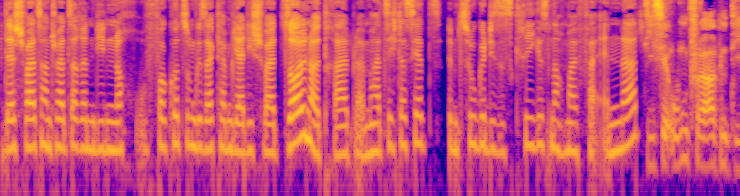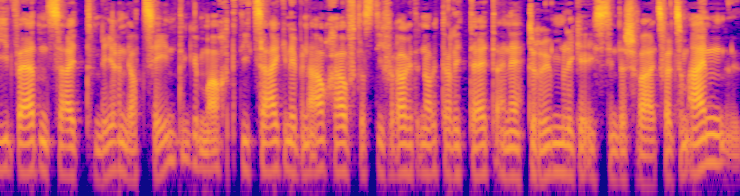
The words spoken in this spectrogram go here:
der Schweizer und Schweizerinnen, die noch vor kurzem gesagt haben, ja, die Schweiz soll neutral bleiben. Hat sich das jetzt im Zuge dieses Krieges nochmal verändert? Diese Umfragen, die werden seit mehreren Jahrzehnten gemacht. Die zeigen eben auch auf, dass die Frage der Neutralität eine trümmelige ist in der Schweiz. Weil zum einen,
